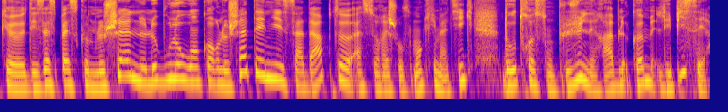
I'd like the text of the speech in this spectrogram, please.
que des espèces comme le chêne, le bouleau ou encore le châtaignier s'adaptent à ce réchauffement climatique, d'autres sont plus vulnérables comme l'épicéa.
